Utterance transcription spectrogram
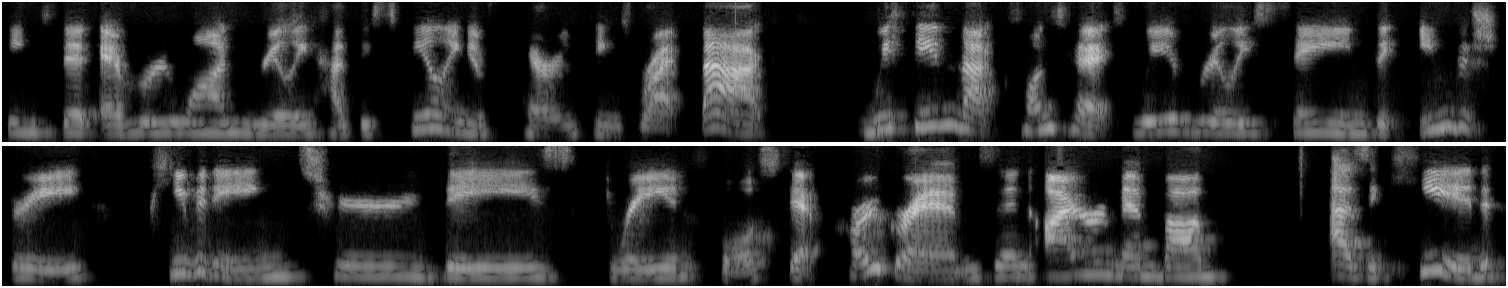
think that everyone really had this feeling of paring things right back. Within that context, we have really seen the industry pivoting to these three and four step programs. And I remember as a kid,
